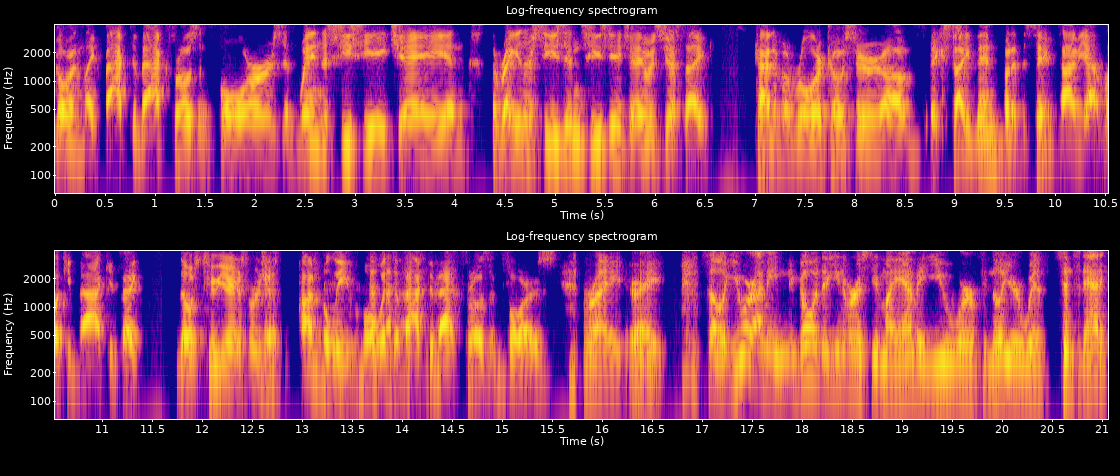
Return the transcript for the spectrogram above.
going like back to back frozen fours and winning the ccha and the regular season ccha It was just like kind of a roller coaster of excitement but at the same time yeah looking back it's like those two years were just unbelievable with the back to back frozen fours Right, right. So you were, I mean, going to University of Miami, you were familiar with Cincinnati.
